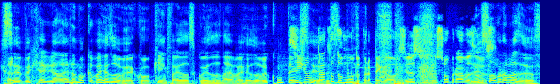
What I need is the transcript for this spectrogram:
Você vê que a galera nunca vai resolver com quem faz as coisas, né? Vai resolver com Se terceiros. juntar todo mundo pra pegar os Zeus, não sobrava Não Zeus. sobrava Zeus.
